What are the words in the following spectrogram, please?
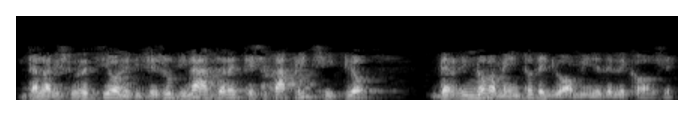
della risurrezione di Gesù di Nazareth che si fa principio del rinnovamento degli uomini e delle cose.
